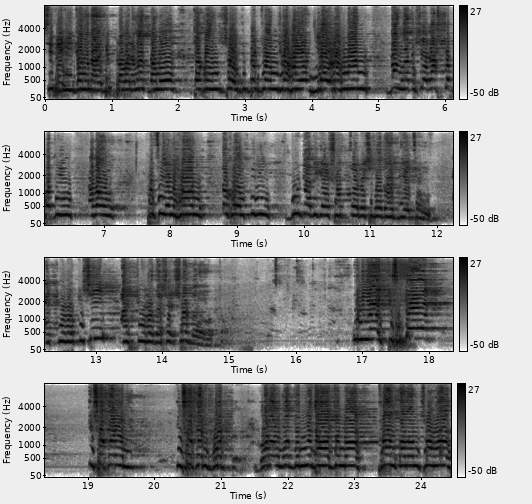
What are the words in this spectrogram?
সিপাহী জনতার বিপ্লবের মাধ্যমে যখন শহীদ জিয়া- জিয়াউর রহমান বাংলাদেশের রাষ্ট্রপতি এবং প্রেসিডেন্ট হন, তখন তিনি দুটা দিকে সবচেয়ে বেশি ব্যবহার দিয়েছেন। একটি হলো কৃষি, আর একটি হলো দেশের সার্বভৌমত্ব। উনি এই কৃষিতে কৃষকের কৃষকের ভোট গড়ের মধ্যে নিয়ে যাওয়ার জন্য ফার্ম কলম সহ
